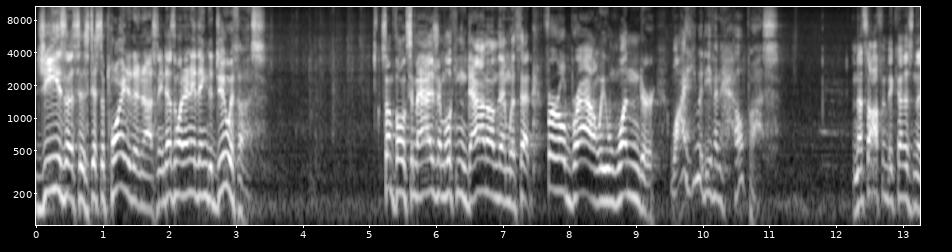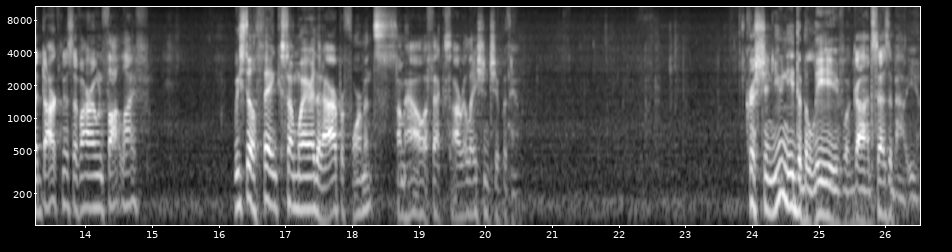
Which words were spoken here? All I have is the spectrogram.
Jesus is disappointed in us and he doesn't want anything to do with us. Some folks imagine him looking down on them with that furrowed brow, and we wonder why he would even help us. And that's often because in the darkness of our own thought life, we still think somewhere that our performance somehow affects our relationship with him. Christian, you need to believe what God says about you.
